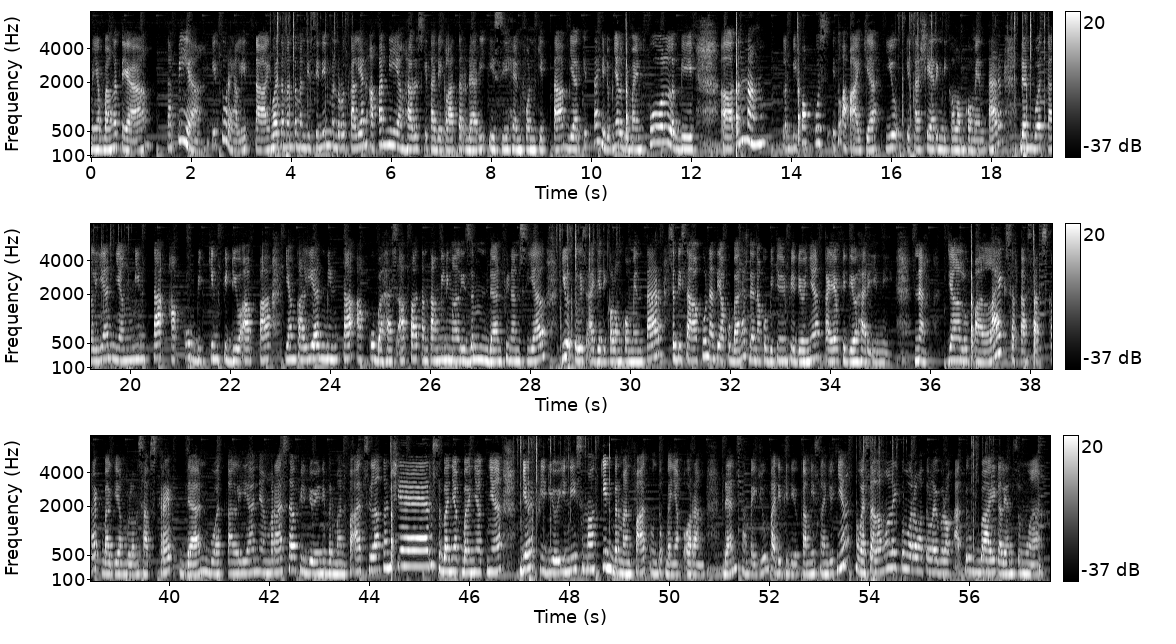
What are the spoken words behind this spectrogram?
banyak banget ya tapi ya itu realita. Buat teman-teman di sini menurut kalian apa nih yang harus kita declutter dari isi handphone kita biar kita hidupnya lebih mindful, lebih uh, tenang lebih fokus itu apa aja? Yuk kita sharing di kolom komentar dan buat kalian yang minta aku bikin video apa, yang kalian minta aku bahas apa tentang minimalism dan finansial, yuk tulis aja di kolom komentar. Sebisa aku nanti aku bahas dan aku bikinin videonya kayak video hari ini. Nah, Jangan lupa like serta subscribe bagi yang belum subscribe dan buat kalian yang merasa video ini bermanfaat silahkan share sebanyak-banyaknya biar video ini semakin bermanfaat untuk banyak orang. Dan sampai jumpa di video kami selanjutnya. Wassalamualaikum warahmatullahi wabarakatuh. Bye kalian semua.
